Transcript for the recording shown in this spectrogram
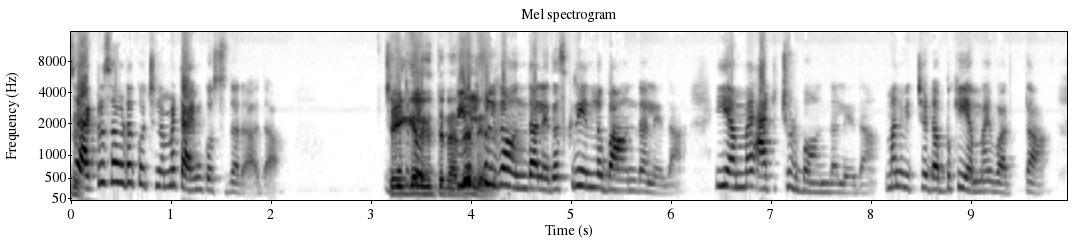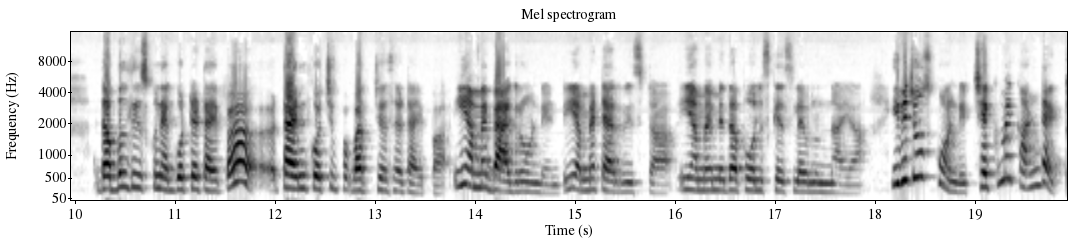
సో యాక్టర్స్ అవడానికి వచ్చినమ్మే టైంకి వస్తుందా రాదా? బ్యూటిఫుల్గా ఉందా లేదా? స్క్రీన్లో బాగుందా లేదా? ఈ అమ్మాయి యాటిట్యూడ్ బాగుందా లేదా? మనం ఇచ్చే డబ్బుకి ఈ అమ్మాయి వర్తా డబ్బులు తీసుకుని ఎగ్గొట్టే టైపా టైంకి వచ్చి వర్క్ చేసే టైపా ఈ అమ్మాయి బ్యాక్గ్రౌండ్ ఏంటి? ఈ అమ్మాయి టెర్రరిస్టా ఈ అమ్మాయి మీద పోలీస్ కేసులు ఏమైనా ఉన్నాయా? ఇవి చూసుకోండి. Check my conduct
